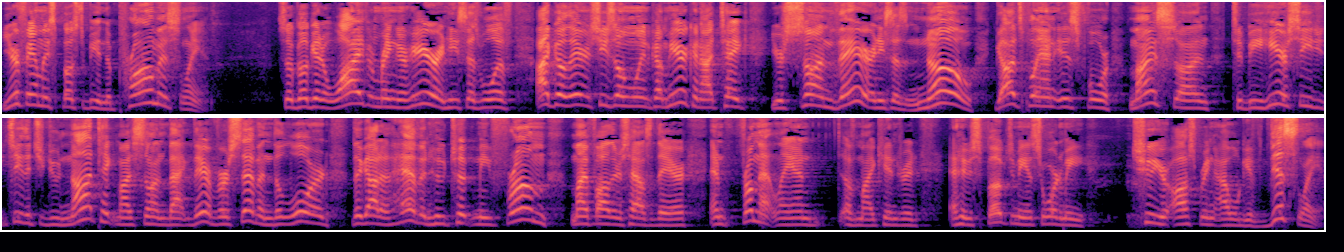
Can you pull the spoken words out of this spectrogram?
your family's supposed to be in the promised land. So go get a wife and bring her here. And he says, Well, if I go there and she's unwilling to come here, can I take your son there? And he says, No. God's plan is for my son to be here. See, see that you do not take my son back there. Verse 7 The Lord, the God of heaven, who took me from my father's house there and from that land of my kindred, and who spoke to me and swore to me, To your offspring I will give this land.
